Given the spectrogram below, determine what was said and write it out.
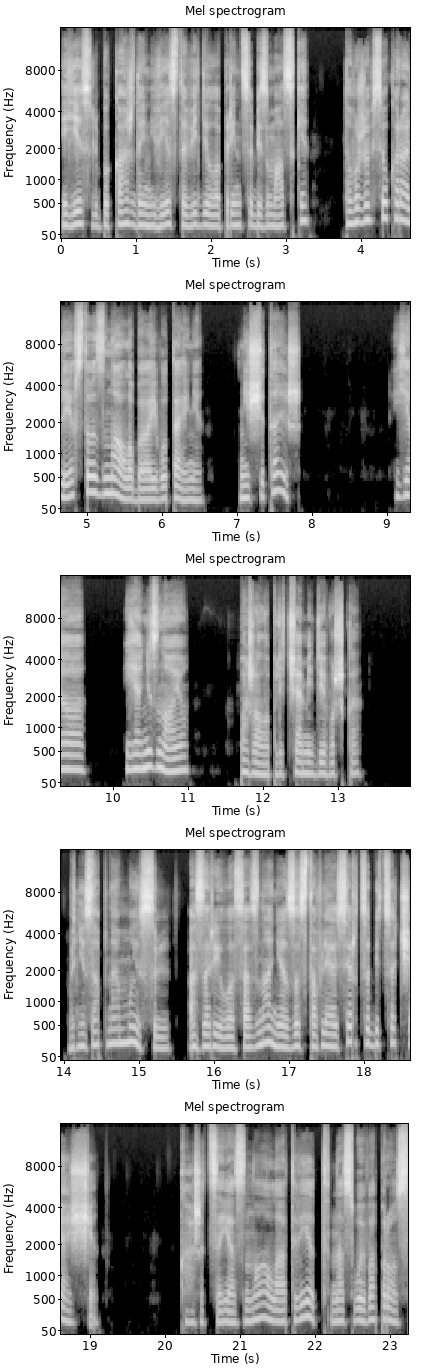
если бы каждая невеста видела принца без маски, то уже все королевство знало бы о его тайне. Не считаешь? Я... я не знаю, пожала плечами девушка. Внезапная мысль озарила сознание, заставляя сердце биться чаще. Кажется, я знала ответ на свой вопрос.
